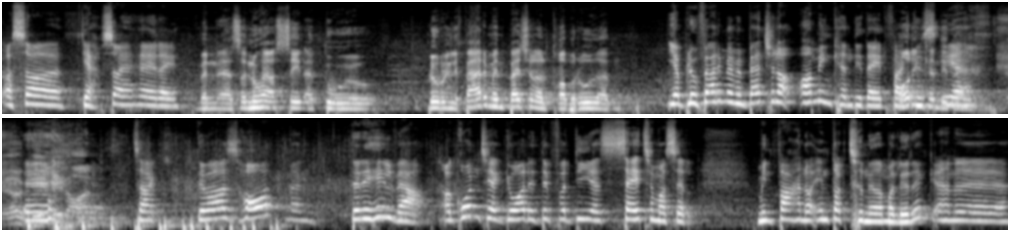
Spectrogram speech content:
og så, ja, så er jeg her i dag. Men altså, nu har jeg også set, at du blev du egentlig færdig med en bachelor, eller droppede du ud af den? Jeg blev færdig med min bachelor og min kandidat, faktisk. Og din kandidat. Ja. Okay, Øh, tak. Det var også hårdt, men det er det hele værd. Og grunden til, at jeg gjorde det, det er fordi, jeg sagde til mig selv, min far han har indoktrineret mig lidt. Ikke? Han, øh,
